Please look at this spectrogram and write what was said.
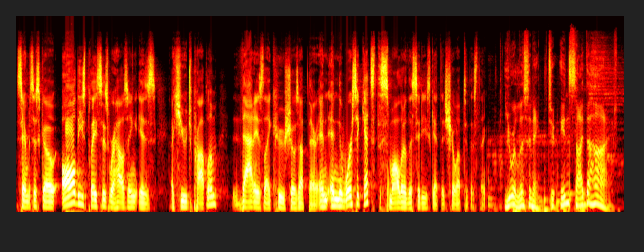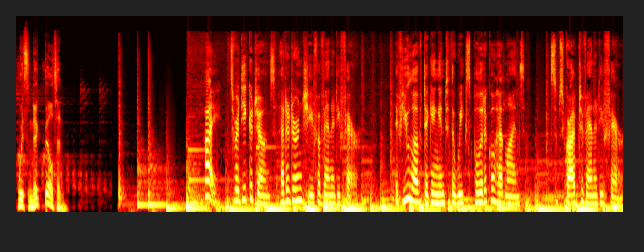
San Francisco, all these places where housing is a huge problem that is like who shows up there. And and the worse it gets, the smaller the cities get that show up to this thing. You're listening to Inside the Hive with Nick Bilton. Hi, it's Radhika Jones, editor in chief of Vanity Fair. If you love digging into the week's political headlines, subscribe to Vanity Fair.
